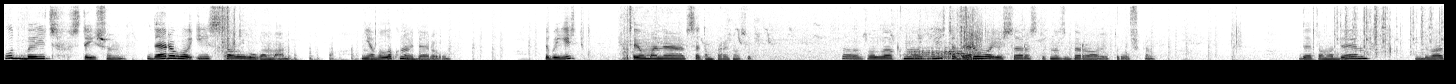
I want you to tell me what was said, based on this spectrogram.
Food Bait Station. Дерево і солома. Ні, волокно і дерево. Тебе є? Ти у мене все там переносить. Е, Волокно є, а дерево я зараз тут назбираю трошки. Де там один, два.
